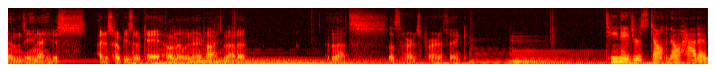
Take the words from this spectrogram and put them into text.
and you know he just. I just hope he's okay. I don't know. We never talked about it, and that's that's the hardest part. I think. Teenagers don't know how to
